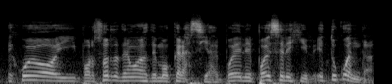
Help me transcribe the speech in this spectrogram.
Este juego, y por suerte tenemos democracia, puedes, elegir, es tu cuenta.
